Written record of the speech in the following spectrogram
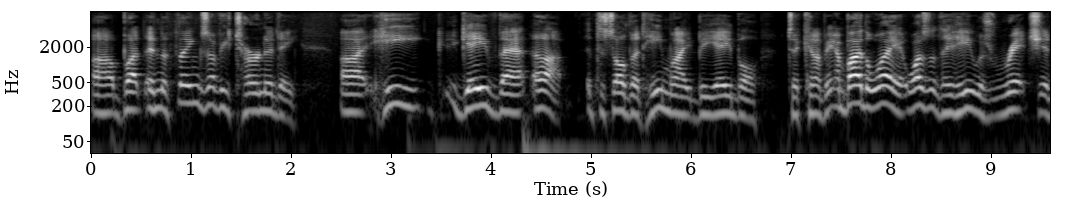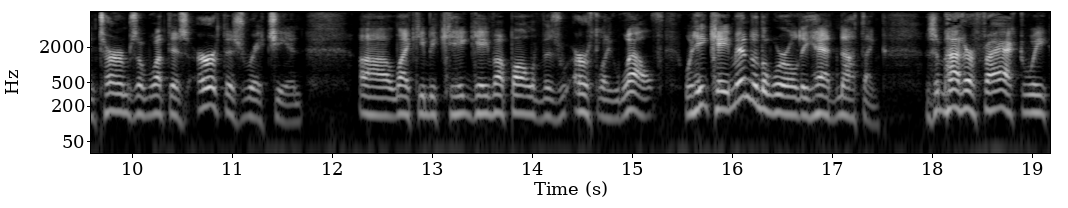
uh, but in the things of eternity. Uh, he gave that up so that he might be able to come here. And by the way, it wasn't that he was rich in terms of what this earth is rich in. Uh, like he, became, he gave up all of his earthly wealth. When he came into the world, he had nothing. As a matter of fact, we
